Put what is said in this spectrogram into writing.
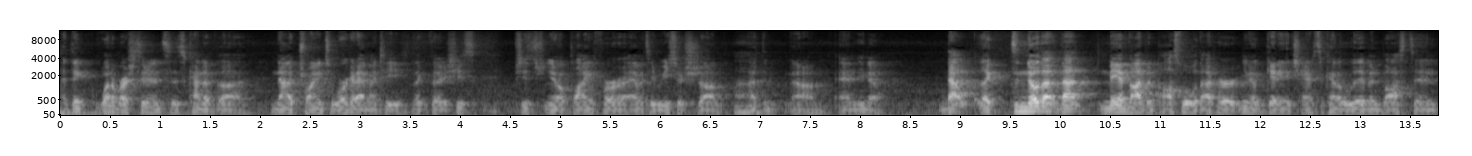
I think one of our students is kind of uh, now trying to work at MIT. Like, the, she's she's you know applying for an MIT research job Uh-huh. at the, um, and you know that like to know that that may have not been possible without her you know getting a chance to kind of live in Boston.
